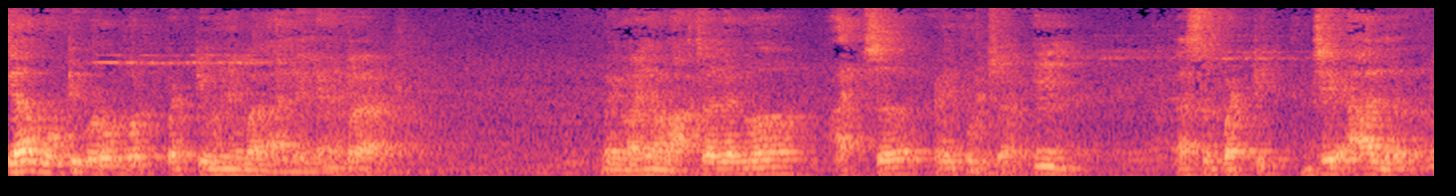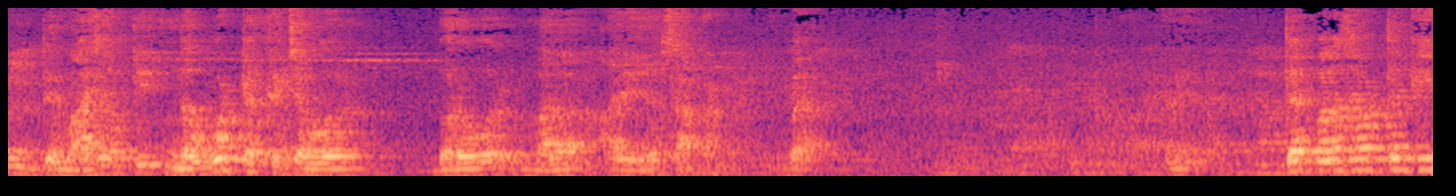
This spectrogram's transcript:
त्या गोष्टी बरोबर पट्टीमध्ये मला आलेल्या आहेत बर. म्हणजे माझ्या मागचा जन्म आजचं आणि पुढचं. असं पट्टीत जे आलं. ते माझ्या बाबतीत नव्वद टक्क्याच्या वर बरोबर मला आलेलं सापडलं. आणि त्यात मला असं वाटतं की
